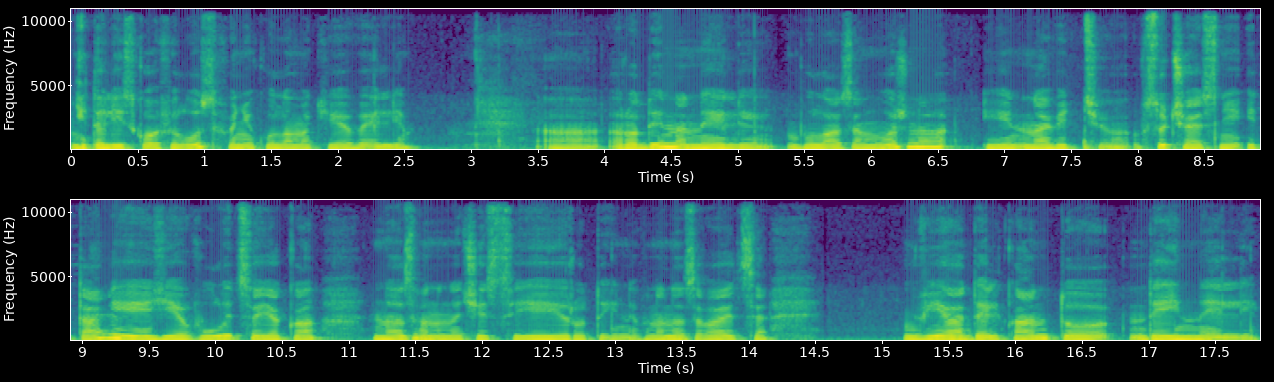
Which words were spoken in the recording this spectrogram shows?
італійського філософа Нікола Макіавеллі. Родина Нелі була заможна, і навіть е, в сучасній Італії є вулиця, яка названа на честь цієї родини. Вона називається Віа дель Канто dei Неллі.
